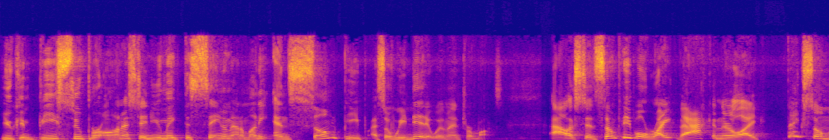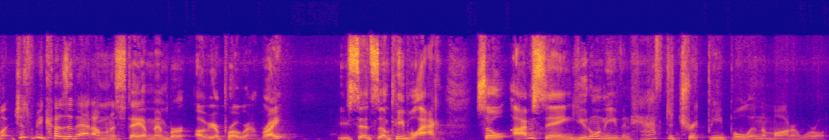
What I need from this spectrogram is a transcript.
You can be super honest and you make the same amount of money. And some people, so we did it with MentorBox. Alex said, Some people write back and they're like, Thanks so much. Just because of that, I'm going to stay a member of your program, right? You said some people act. So I'm saying you don't even have to trick people in the modern world.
